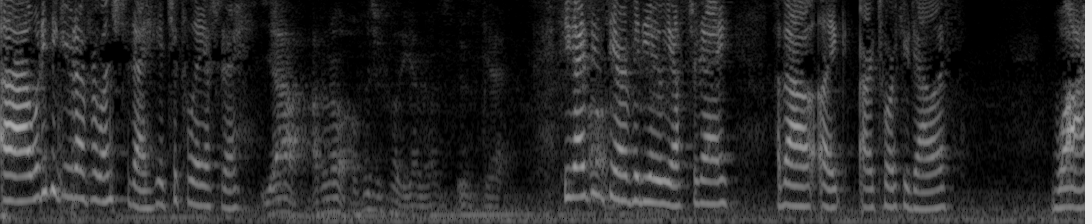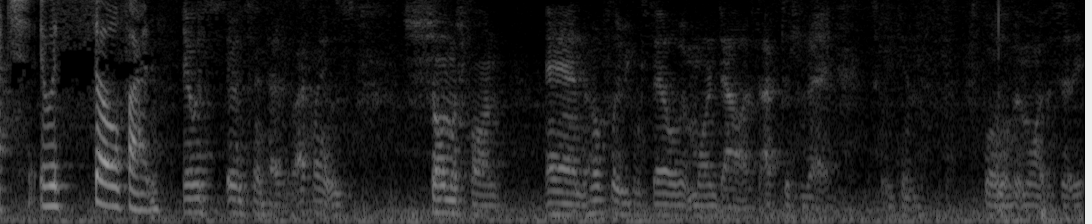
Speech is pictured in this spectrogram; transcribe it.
Uh, what do you think you're gonna have for lunch today? You had Chick Fil A yesterday. yeah, I don't know. Hopefully, you feel it again. It was, it was good. If you guys didn't see our video yesterday about like our tour through Dallas, watch. It was so fun. It was it was fantastic. Last night it was so much fun, and hopefully we can stay a little bit more in Dallas after today, so we can explore a little bit more of the city.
